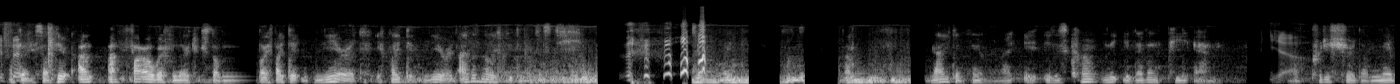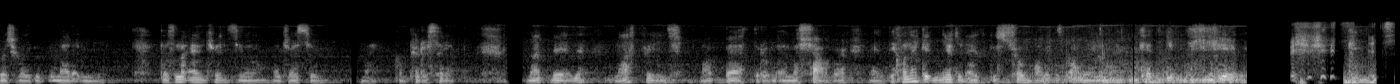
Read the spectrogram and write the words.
Okay, so here I'm I'm far away from the electric storm, but if I get near it, if I get near it, I don't know if you can just hear. um, now you can hear me, right? It, it is currently 11 p.m. yeah. I'm pretty sure the neighbors are going to get mad at me. That's my entrance, you know, my dresser, my computer setup, my bed, my fridge, my bathroom, and my shower. And when I get near to the electric storm while it's going on, I can't even hear. it.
